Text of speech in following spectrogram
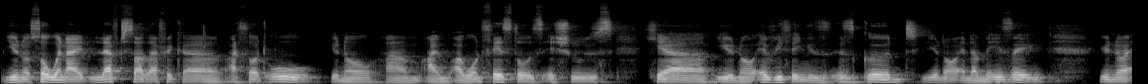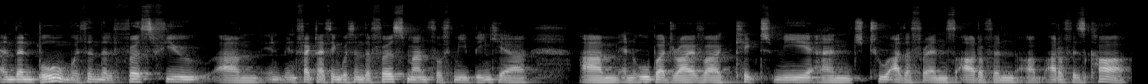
You know, so when I left South Africa, I thought, oh, you know, um, I, I won't face those issues here, you know, everything is, is good, you know, and amazing you know, and then boom, within the first few, um, in, in fact, I think within the first month of me being here, um, an Uber driver kicked me and two other friends out of an um, out of his car,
